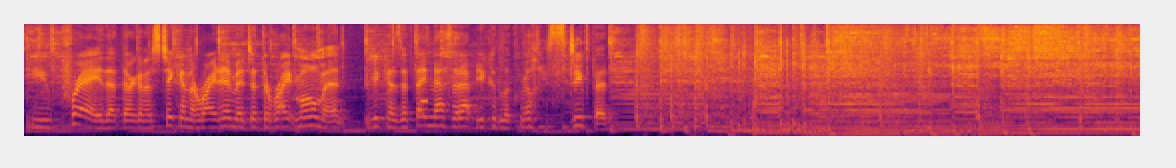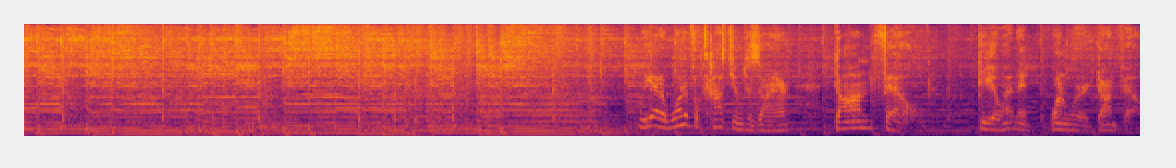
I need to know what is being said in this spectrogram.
you pray that they're going to stick in the right image at the right moment because if they mess it up, you could look really stupid. We had a wonderful costume designer, Don Feld. D-O-N, one word, Don Feld.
